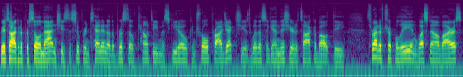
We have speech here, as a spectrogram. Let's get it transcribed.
We are talking to Priscilla Matton. She's the superintendent of the Bristol County Mosquito Control Project. She is with us again this year to talk about the threat of Triple E and West Nile virus.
